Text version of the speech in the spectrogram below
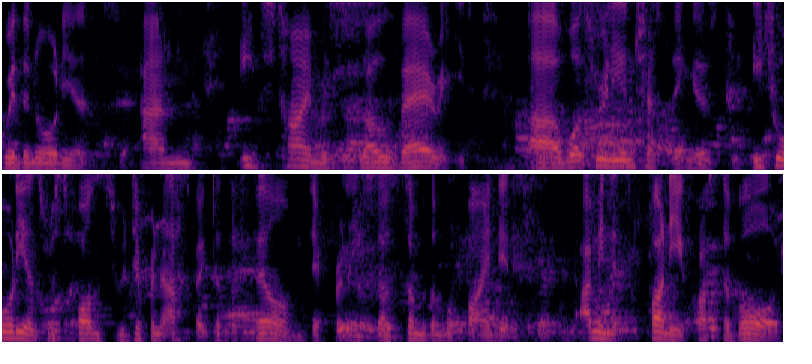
with an audience, and each time is so varied. Uh, what's really interesting is each audience responds to a different aspect of the film differently. So some of them will find it, I mean, it's funny across the board,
